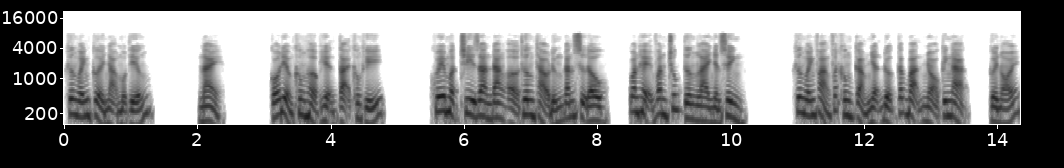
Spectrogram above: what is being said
Khương Ánh cười nhạo một tiếng. Này, có điểm không hợp hiện tại không khí. Khuê mật chi gian đang ở thương thảo đứng đắn sự đâu, quan hệ văn trúc tương lai nhân sinh. Khương Ánh phảng phất không cảm nhận được các bạn nhỏ kinh ngạc, cười nói,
